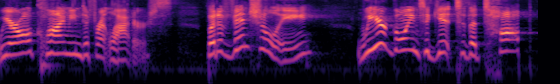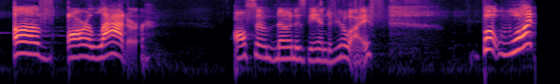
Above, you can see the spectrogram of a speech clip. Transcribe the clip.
We are all climbing different ladders. But eventually, we are going to get to the top of our ladder, also known as the end of your life. But what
